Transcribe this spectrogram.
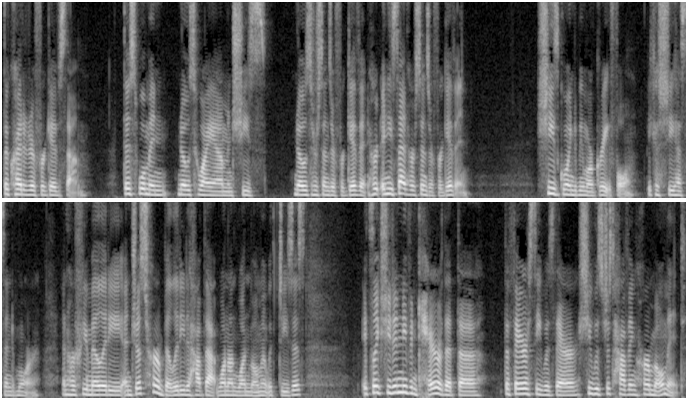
the creditor forgives them? This woman knows who I am and she's knows her sins are forgiven. Her, and he said her sins are forgiven. She's going to be more grateful because she has sinned more. And her humility and just her ability to have that one on one moment with Jesus, it's like she didn't even care that the the Pharisee was there. She was just having her moment.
